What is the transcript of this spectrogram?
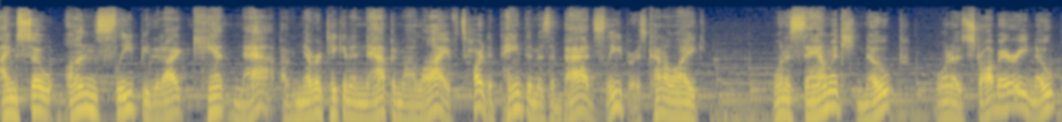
I'm so unsleepy that I can't nap. I've never taken a nap in my life. It's hard to paint them as a bad sleeper. It's kind of like, want a sandwich? Nope. Want a strawberry? Nope.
